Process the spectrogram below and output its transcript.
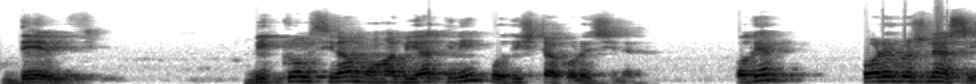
দেব। বিক্রমশিলা মহাবিহার তিনি প্রতিষ্ঠা করেছিলেন। ওকে পরের প্রশ্নে আসি।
